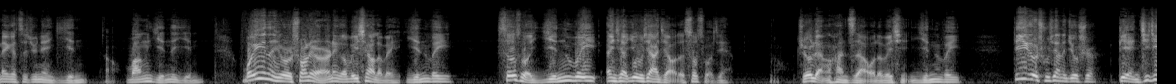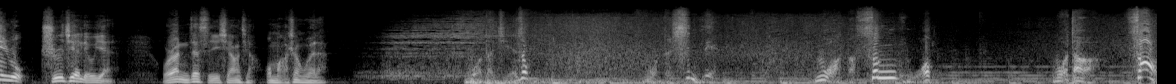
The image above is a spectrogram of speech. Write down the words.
那个字就念银啊，王银的银，威呢就是双立人那个微笑的微，银威，搜索银威，按下右下角的搜索键啊，只有两个汉字啊，我的微信银威，第一个出现的就是点击进入，直接留言，我让你再仔细想想，我马上回来。我的节奏，我的信念，我的生活，我的躁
